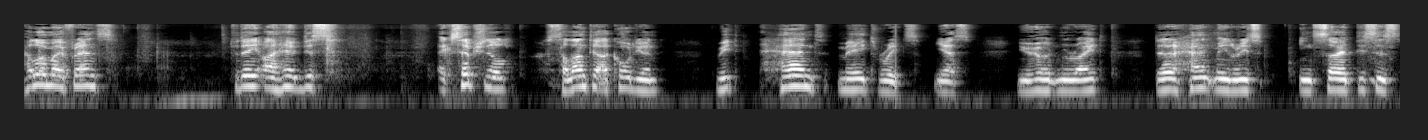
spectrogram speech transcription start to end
Hello my friends. Today I have this exceptional Salanti accordion with handmade reeds. Yes, you heard me right. There are handmade reeds inside. This is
